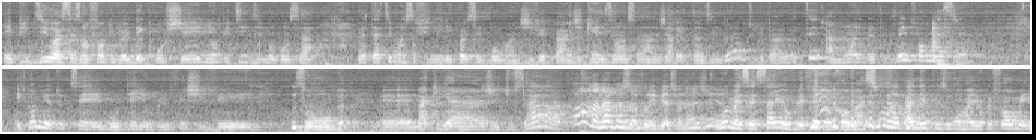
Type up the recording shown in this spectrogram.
Et puis dire à ces enfants qui veulent décrocher, non petit, dis-moi comme ça, Euh, Tati, moi c'est fini l'école, c'est bon, hein, j'y vais pas, j'ai 15 ans, ça, j'arrête. On dit non, tu ne peux pas arrêter, à moins de trouver une formation. Et comme il y a toutes ces beautés, vous voulez faire chiver, ongles, euh, maquillage et tout ça, Oh, on en a besoin pour les personnes âgées. oui, mais c'est ça, vous voulez faire comme formation, hein, pas pour dire qu'on va former.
